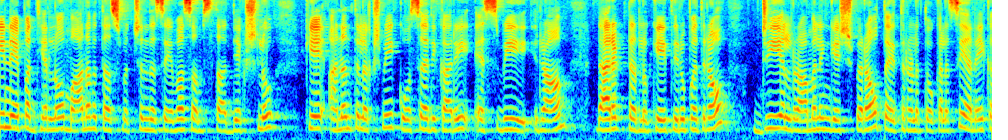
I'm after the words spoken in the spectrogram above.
ఈ నేపథ్యంలో మానవతా స్వచ్ఛంద సేవా సంస్థ అధ్యక్షులు కె. అనంతలక్ష్మి కోశాధికారి ఎస్వి రామ్ డైరెక్టర్లు K. Tirupatirao G L Ramalingeswararao తదితరులతో కలిసి అనేక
